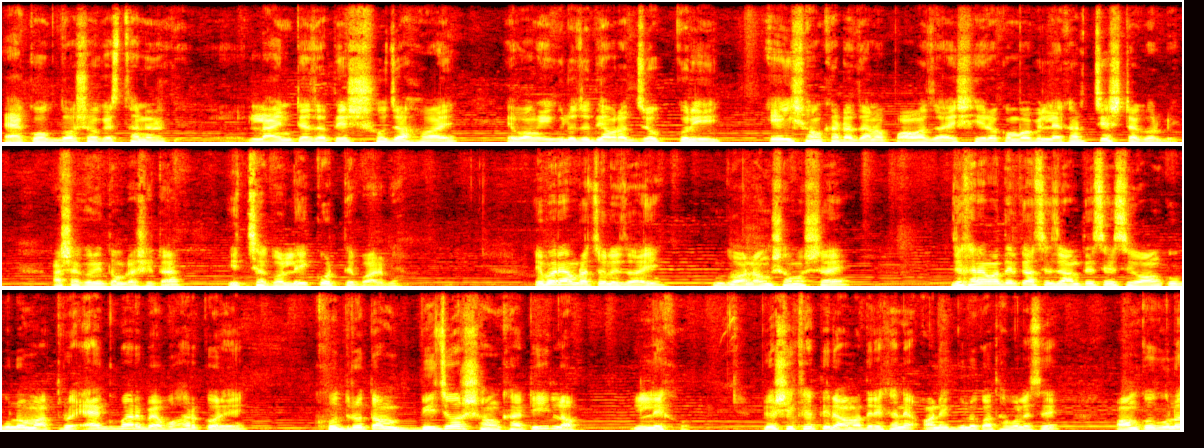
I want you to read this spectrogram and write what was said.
একক দশক স্থানের লাইনটা যাতে সোজা হয় এবং এগুলো যদি আমরা যোগ করি, এই সংখ্যাটা যেন পাওয়া যায় সেই রকমভাবে লেখার চেষ্টা করবে। আশা করি তোমরা সেটা ইচ্ছা করলেই করতে পারবে। এবারে আমরা চলে যাই গণং সমস্যায়, যেখানে আমাদের কাছে জানতে চেয়েছে অঙ্কগুলো মাত্র একবার ব্যবহার করে ক্ষুদ্রতম বিজোড় সংখ্যাটি লেখো। প্রিয় শিক্ষার্থীরা, আমাদের এখানে অনেকগুলো কথা বলেছে। অঙ্কগুলো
